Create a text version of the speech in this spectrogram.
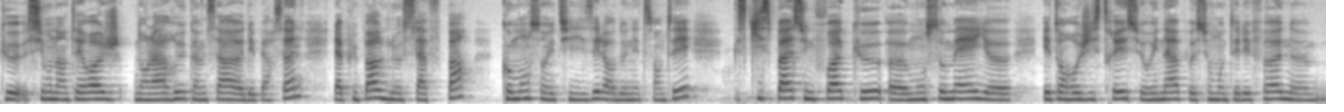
que si on interroge dans la rue comme ça euh, des personnes, la plupart ne savent pas comment sont utilisées leurs données de santé, ce qui se passe une fois que euh, mon sommeil est enregistré sur une app sur mon téléphone,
